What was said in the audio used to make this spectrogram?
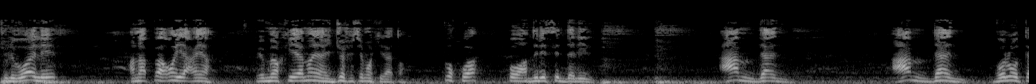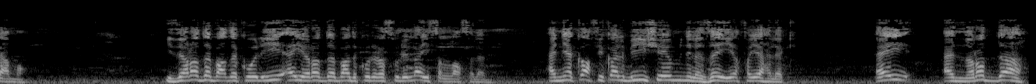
Tu le vois il est en apparent il y a rien. Le meurtre il y a un dur châtiment qui l'attend pourquoi? Pour avoir délaissé le dalil. Amdan amdan volontairement. إذا رد بعد قوله أي رد بعد قول رسول الله صلى الله عليه وسلم. أن يقع في قلبه شيء من الزي فيهلك. أي أن رده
